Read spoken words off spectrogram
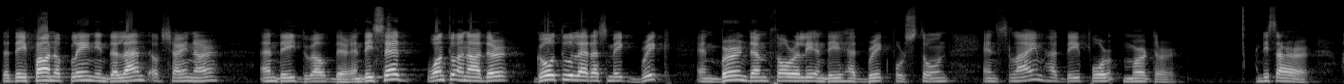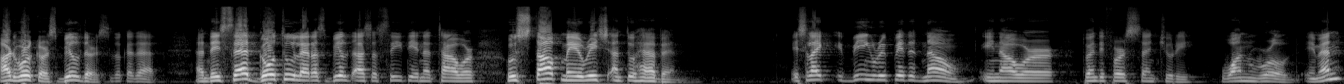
that they found a plain in the land of Shinar, and they dwelt there. And they said one to another, Go to, let us make brick and burn them thoroughly. And they had brick for stone, and slime had they for mortar. These are hard workers, builders. Look at that. And they said, Go to, let us build us a city and a tower whose top may reach unto heaven. It's like being repeated now in our 21st century. One world. Amen?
